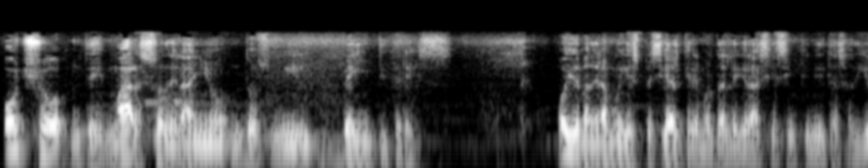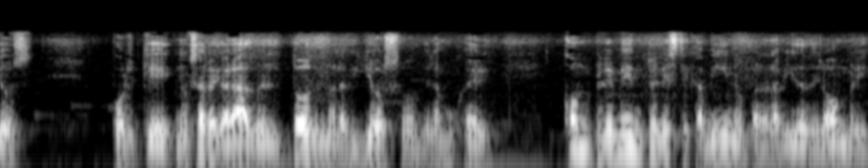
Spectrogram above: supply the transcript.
8 de marzo del año 2023. Hoy de manera muy especial queremos darle gracias infinitas a Dios porque nos ha regalado el don maravilloso de la mujer, complemento en este camino para la vida del hombre,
